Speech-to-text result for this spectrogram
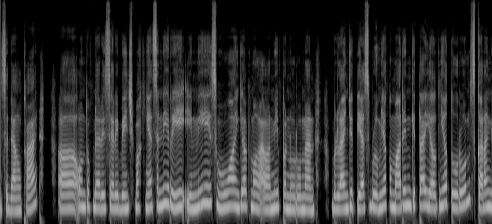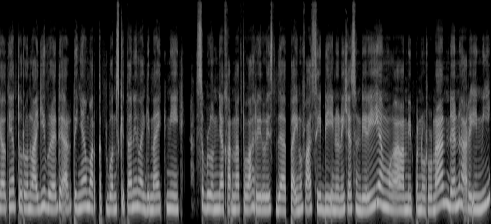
Sedangkan uh, untuk dari seri benchmarknya sendiri ini semua yield mengalami penurunan berlanjut ya sebelumnya kemarin kita yieldnya turun sekarang yieldnya turun lagi berarti artinya market bonds kita nih lagi naik nih sebelumnya karena telah rilis data inovasi di Indonesia sendiri yang mengalami penurunan dan hari ini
